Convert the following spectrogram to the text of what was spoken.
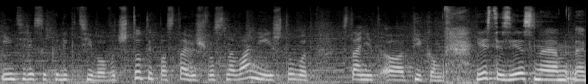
и интересы коллектива. Вот что ты поставишь в основании и что вот станет э, пиком? Есть известная э,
